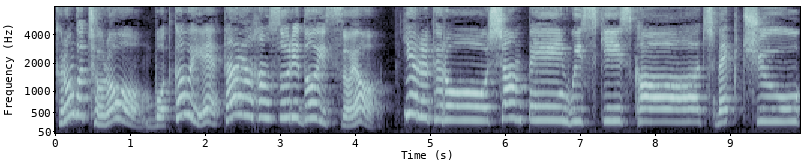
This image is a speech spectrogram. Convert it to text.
그런 것처럼 보드카 외에 다양한 술이 더 있어요. 예를 들어 샴페인, 위스키, 스카치, 맥주,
